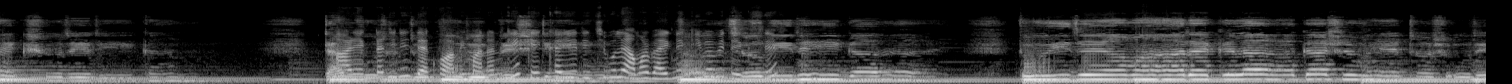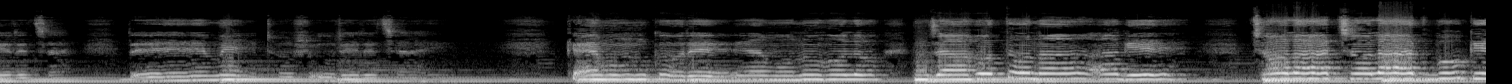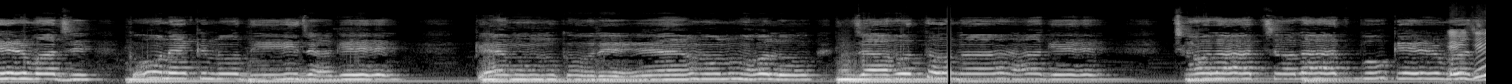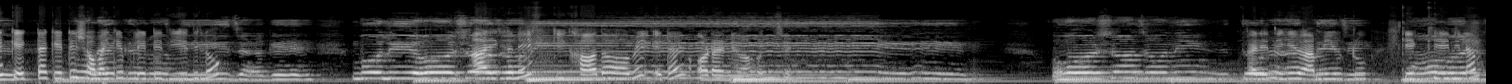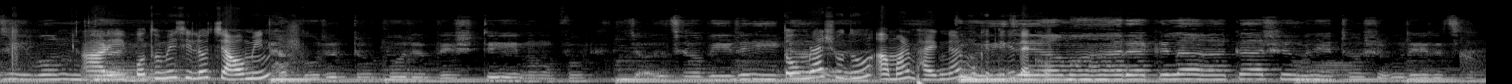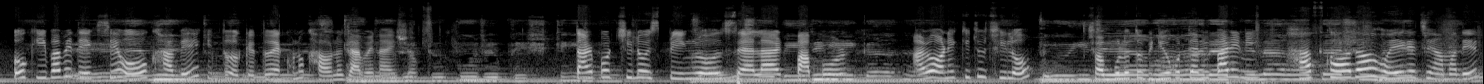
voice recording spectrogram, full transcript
এক সুরেরই গান। আর একটা জিনিস দেখো আমি মানানকে কেক খাইয়ে দিচ্ছি বলে আমার ভাইগনে কীভাবে দেখছে? তুই যে আমার একলা আকাশ মেঠো সুরের চাই রে মেঠো সুরের চাই কেমন করে এমন হলো, যা হতো না আগে। ছলা ছলাৎ বুকের মাঝে কোন এক নদী জাগে। কেমন করে এমন হলো, যা হতো না বুকের এই যে কেকটা কেটে সবাইকে প্লেটে দিয়ে দিল। আর এখানে কি খাওয়া দাওয়া হবে এটাই অর্ডার নেওয়া হচ্ছে। ও সজনী আর এদিকে আমি একটু কেক খেয়ে নিলাম। আর এই প্রথমে ছিল চাউমিন। তোমরা শুধু আমার ভাইগনার মুখের দিকে দেখো। আমার একলা আকাশ মেঠো সুরের ও কীভাবে দেখছে, ও খাবে, কিন্তু ওকে তো এখনও খাওয়ানো যাবে না এসব। তারপর ছিল স্প্রিং রোল স্যালাড পাপড়, আরও অনেক কিছু ছিল। সবগুলো তো ভিডিও করতে আমি পারিনি। হাফ খাওয়া দাওয়া হয়ে গেছে আমাদের।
